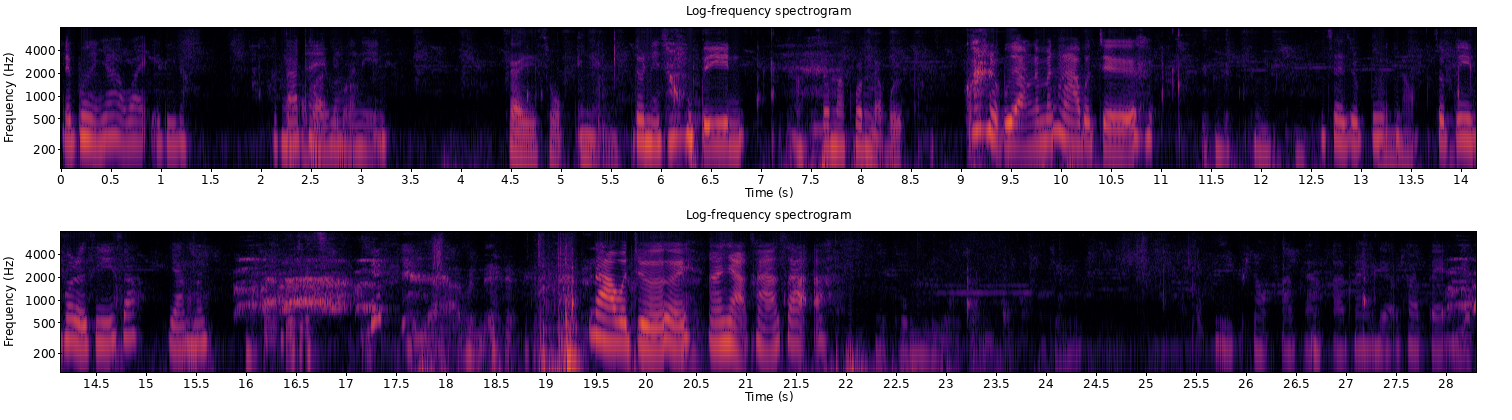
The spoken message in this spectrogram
ในเบื่อย่าไว้ดีเนาะพอตัดให้เบางอันนี้นี่ไก่ศพอีหยังตัวนี้ส้มตีน อะเจะมาคนเดี๋ยวเบิกคนละเบื่องแล้วมันหาบ่เจออืมใส่จุบปืนเนาะจุบตีนคนละสีซะอยังมันก็จะยามันเด้หนาบ่เจอเลยหาอยากหาสะ บน้ำอาบน้ำแล้วทาแป้งเรียบ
